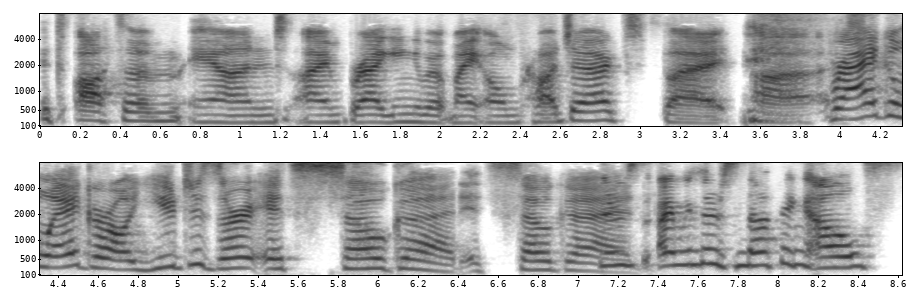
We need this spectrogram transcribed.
It's awesome. And I'm bragging about my own project, but uh, Brag away, girl. You deserve it's so good. It's so good. there's i mean there's nothing else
